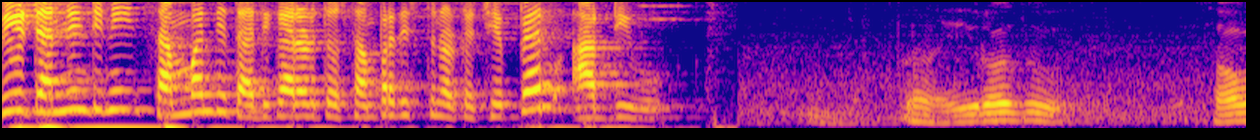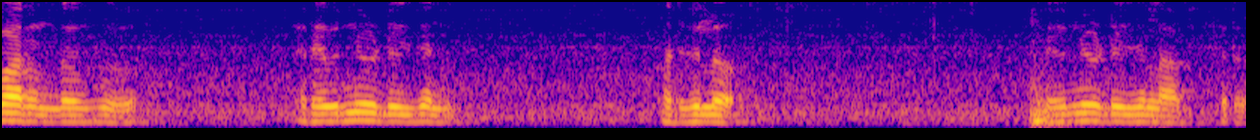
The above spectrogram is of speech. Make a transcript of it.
వీటన్నింటినీ సంబంధిత అధికారులతో సంప్రదిస్తున్నట్టు చెప్పారు ఆర్డీఓ. ఈరోజు సోమవారం రోజు రెవెన్యూ డివిజన్ పరిధిలో రెవెన్యూ డివిజనల్ ఆఫీసర్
